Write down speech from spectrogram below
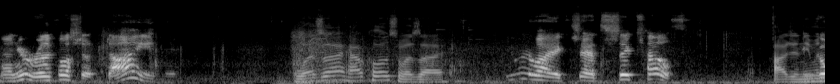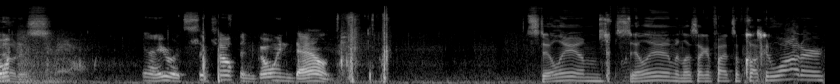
Man, you were really close to dying there. Was I? How close was I? You were like at six health. I didn't even Going- notice. Yeah, you were at six health and going down. Still am. Still am, unless I can find some fucking water.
